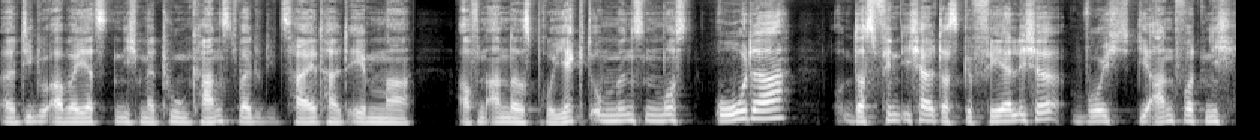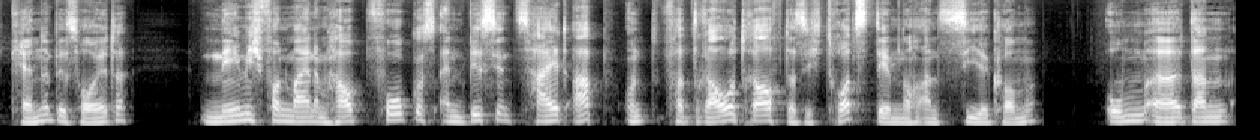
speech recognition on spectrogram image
äh, die du aber jetzt nicht mehr tun kannst, weil du die Zeit halt eben mal auf ein anderes Projekt ummünzen musst. Oder, und das finde ich halt das Gefährliche, wo ich die Antwort nicht kenne bis heute, nehme ich von meinem Hauptfokus ein bisschen Zeit ab und vertraue drauf, dass ich trotzdem noch ans Ziel komme, um äh, dann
